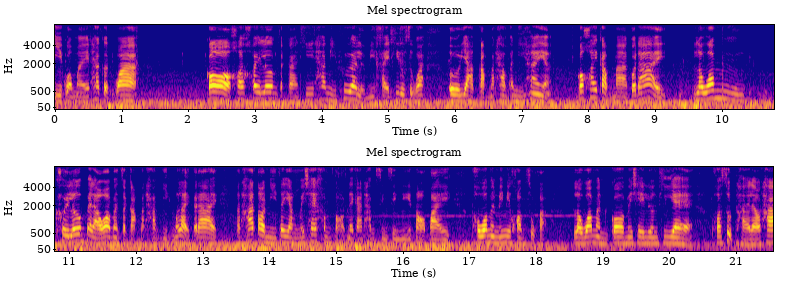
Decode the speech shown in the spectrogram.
ดีกว่าไหมถ้าเกิดว่า ก็ค่อยๆเริ่มจากการที่ถ้ามีเพื่อนหรือมีใครที่รู้สึกว่าเอออยากกลับมาทำอันนี้ให้อะก็ค่อยกลับมาก็ได้ เราว่ามันเคยเริ่มไปแล้วอะมันจะกลับมาทำอีกเมื่อไหร่ก็ได้ แต่ถ้าตอนนี้จะยังไม่ใช่คำตอบในการทำสิ่งสิ่งนี้ต่อไป เพราะว่ามันไม่มีความสุขอะเราว่ามันก็ไม่ใช่เรื่องที่แย่ เพราะสุดท้ายแล้วถ้า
